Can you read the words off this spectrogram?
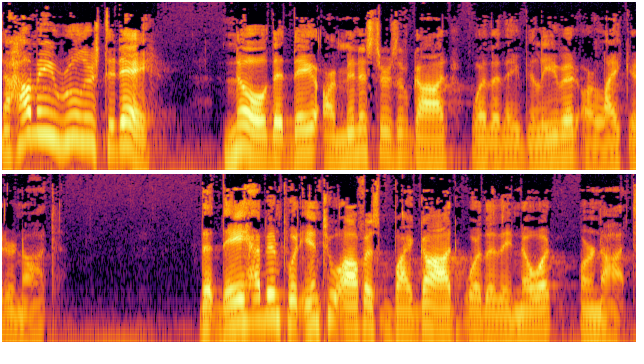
Now, how many rulers today know that they are ministers of God, whether they believe it or like it or not? That they have been put into office by God, whether they know it or not.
